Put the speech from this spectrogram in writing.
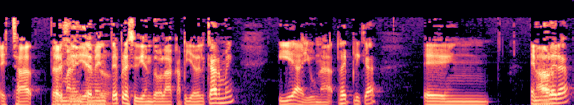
está permanentemente presidiendo la Capilla del Carmen y hay una réplica en, en Ahora- madera.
